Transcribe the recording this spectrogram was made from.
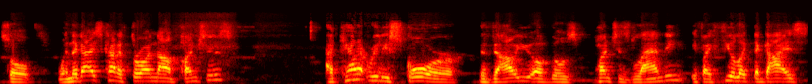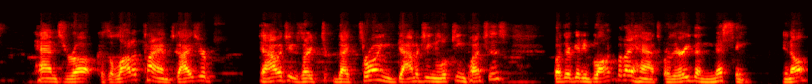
so when the guy's kind of throwing down punches I cannot really score the value of those punches landing if I feel like the guy's hands are up. Because a lot of times guys are damaging, like, like throwing damaging looking punches, but they're getting blocked by their hands or they're even missing, you know?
